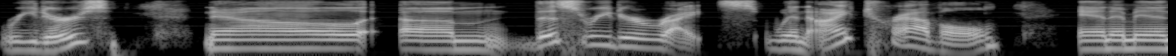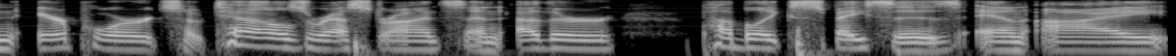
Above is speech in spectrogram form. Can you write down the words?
readers. Now, um, this reader writes When I travel and I'm in airports, hotels, restaurants, and other public spaces, and I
